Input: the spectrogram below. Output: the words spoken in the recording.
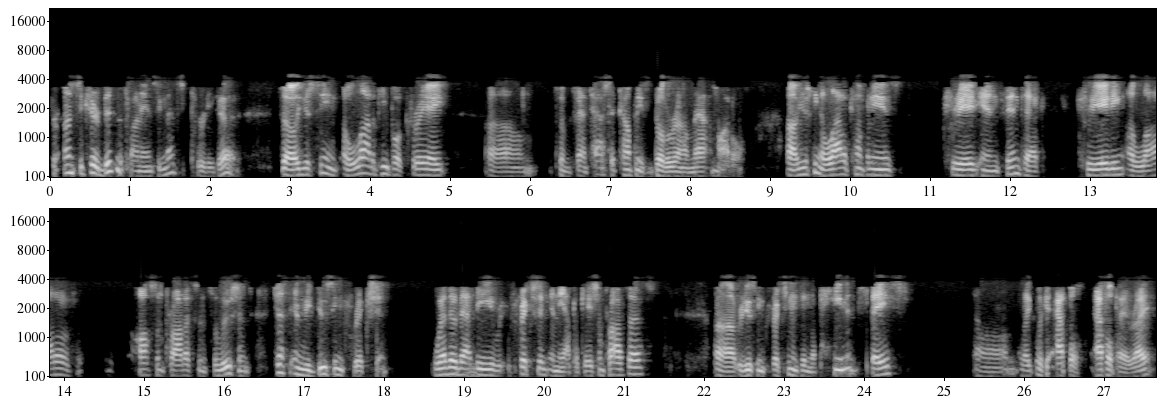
for unsecured business financing. That's pretty good. So you're seeing a lot of people create um, some fantastic companies built around that model. Uh, you're seeing a lot of companies create in fintech, creating a lot of awesome products and solutions just in reducing friction, whether that be friction in the application process, uh, reducing frictions in the payment space. Um, like look at Apple, Apple Pay, right?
